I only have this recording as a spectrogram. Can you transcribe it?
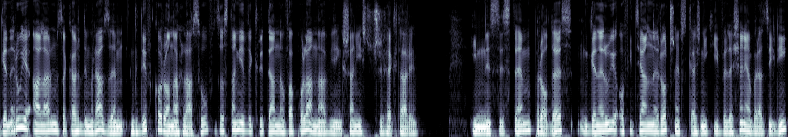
Generuje alarm za każdym razem, gdy w koronach lasów zostanie wykryta nowa polana większa niż 3 hektary. Inny system, PRODES, generuje oficjalne roczne wskaźniki wylesiania Brazylii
